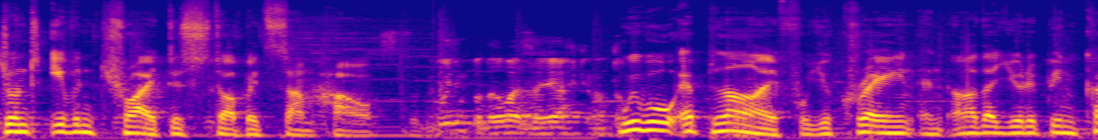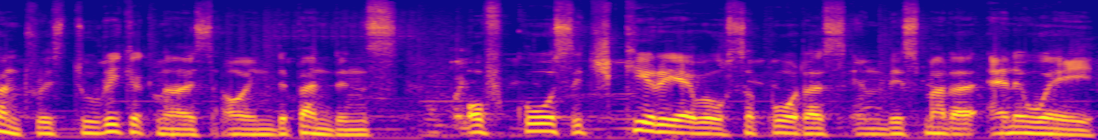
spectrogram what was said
don't even try to stop it somehow. We will apply for Ukraine and other European countries to recognize our independence. Of course, Ichkeria will support us in this matter anyway.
